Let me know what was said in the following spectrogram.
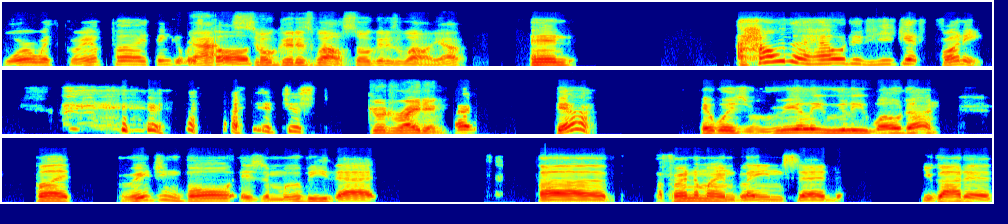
war with grandpa i think it was Yeah, called so good as well. So good as well. Yep. and how the hell did he get funny it just Good writing. yeah. It was really really well done. But raging bull is a movie that uh a friend of mine blaine said you gotta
